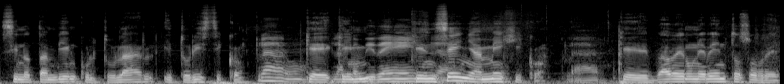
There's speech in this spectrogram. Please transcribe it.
sino también cultural y turístico claro, que, que, enseña a México, que va a haber un evento sobre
